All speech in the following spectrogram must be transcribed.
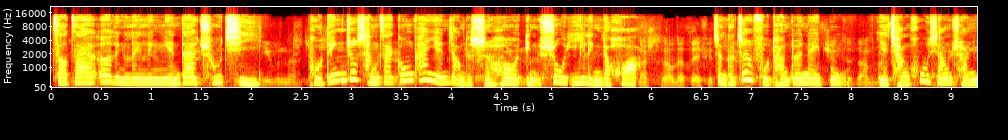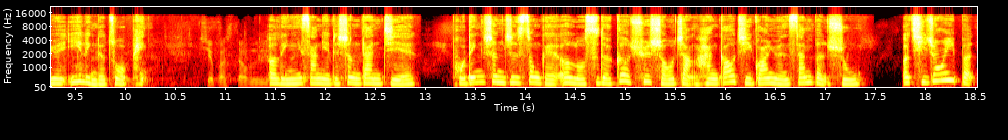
早在二零零零年代初期，普丁就常在公开演讲的时候引述伊林的话。整个政府团队内部也常互相传阅伊林的作品。二零一三年的圣诞节，普丁甚至送给俄罗斯的各区首长和高级官员三本书，而其中一本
